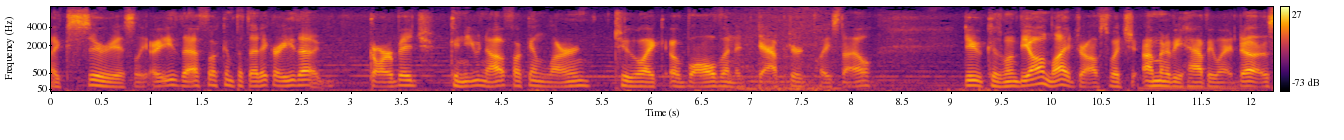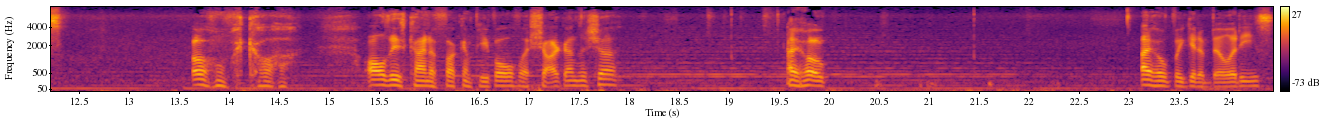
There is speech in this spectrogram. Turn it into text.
Like seriously, are you that fucking pathetic? Are you that garbage? Can you not fucking learn to like evolve and adapt your playstyle? Dude, because when Beyond Light drops, which I'm gonna be happy when it does. Oh my god. All these kind of fucking people with shotguns and shit. I hope. I hope we get abilities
